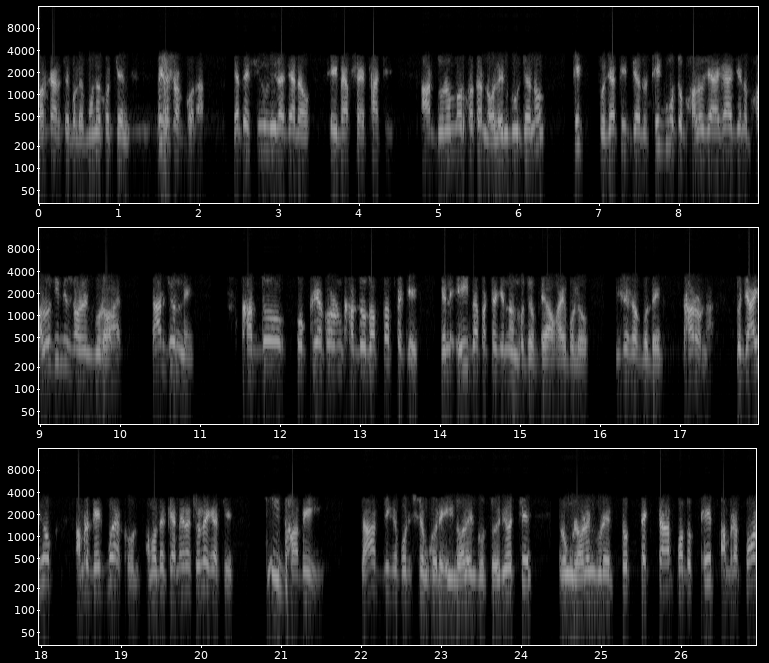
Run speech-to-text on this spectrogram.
দরকার আছে বলে মনে করছেন বিশেষজ্ঞরা, যাতে শিউলিরা যেন সেই ব্যবসায় থাকে। আর দু নম্বর কথা নলেন গুড় যেন ঠিক প্রজাতির যেন ঠিক মতো ভালো জায়গায় যেন ভালো জিনিস নলেন গুড় হয়, তার জন্যে খাদ্য প্রক্রিয়াকরণ খাদ্য দপ্তর থেকে যেন এই ব্যাপারটা যেন নজর দেওয়া হয় বলেও বিশেষজ্ঞদের ধারণা। তো যাই হোক আমরা দেখব এখন, আমাদের ক্যামেরা চলে গেছে। কীভাবে রাত জেগে পরিশ্রম করে এই নলেন গুড় তৈরি হচ্ছে এবং নলেনগুড়ের প্রত্যেকটা পদক্ষেপ আমরা পর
